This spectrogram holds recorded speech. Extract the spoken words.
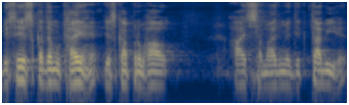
विशेष कदम उठाए हैं, जिसका प्रभाव आज समाज में दिखता भी है।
